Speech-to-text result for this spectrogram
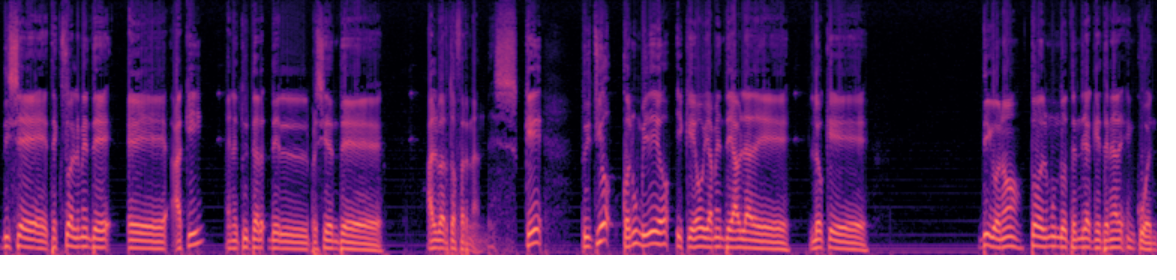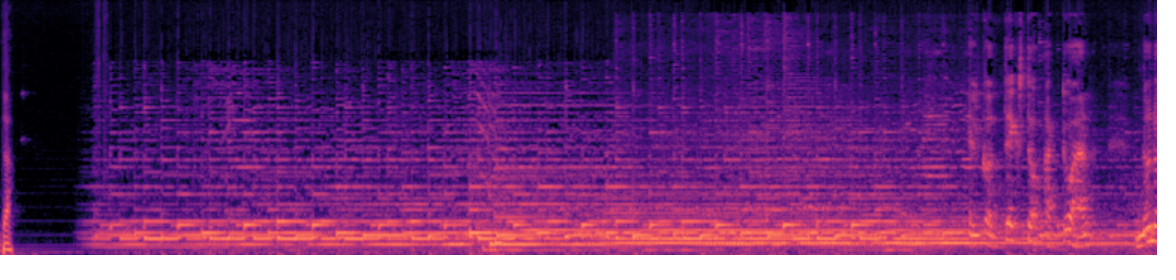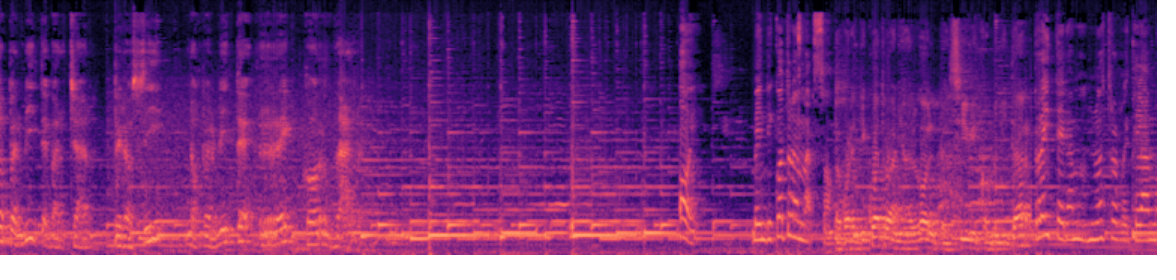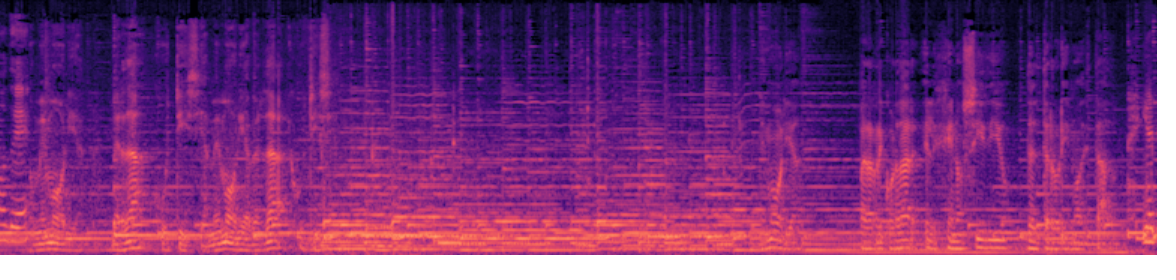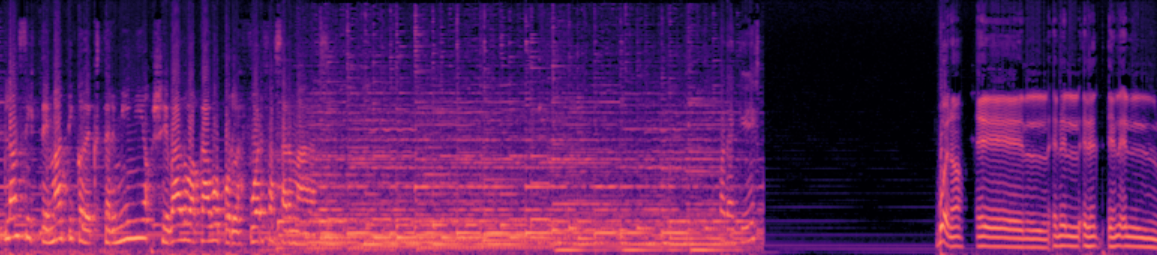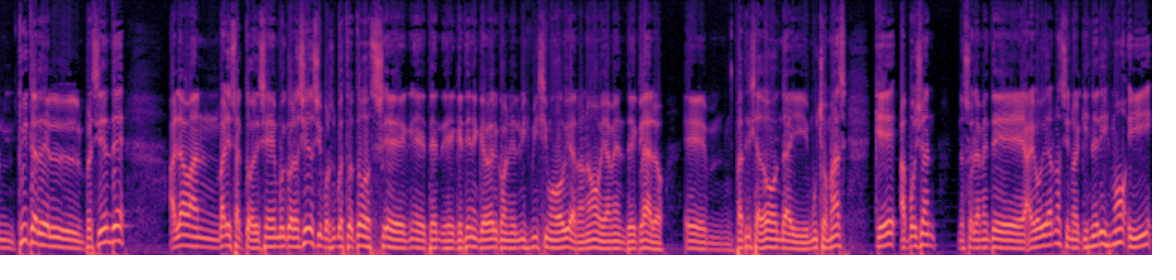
dice textualmente eh, aquí en el Twitter del presidente Alberto Fernández. Que tuiteó con un video y que obviamente habla de lo que digo, ¿no? Todo el mundo tendría que tener en cuenta. El contexto actual no nos permite marchar, pero sí nos permite recordar. Hoy, 24 de marzo, los 44 años del golpe cívico-militar, reiteramos nuestro reclamo de memoria, verdad, justicia, memoria, verdad y justicia. Memoria para recordar el genocidio del terrorismo de Estado. Y el plan sistemático de exterminio llevado a cabo por las Fuerzas Armadas. Bueno, en, el, Twitter del presidente hablaban varios actores eh, muy conocidos y por supuesto todos eh, eh, que tienen que ver con el mismísimo gobierno, ¿no? Obviamente, claro. Patricia Donda y muchos más que apoyan no solamente al gobierno, sino al kirchnerismo y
